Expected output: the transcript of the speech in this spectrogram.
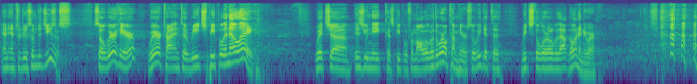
and introduce them to Jesus. So we're here. We're trying to reach people in LA which uh, is unique because people from all over the world come here. So we get to reach the world without going anywhere.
